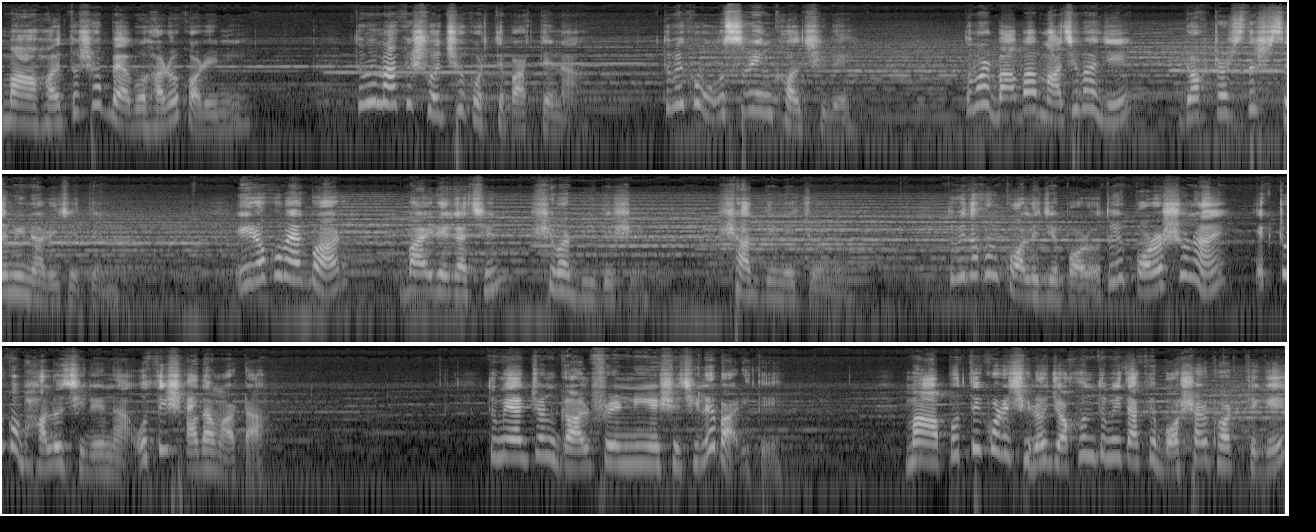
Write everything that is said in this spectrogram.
মা হয়তো সব ব্যবহারও করেনি। তুমি মাকে সহ্য করতে পারতে না। তুমি খুব উশৃঙ্খল ছিলে। তোমার বাবা মাঝে মাঝে ডক্টরসদের সেমিনারে যেতেন। এইরকম একবার বাইরে গেছেন, সেবার বিদেশে, সাত দিনের জন্য। তুমি তখন কলেজে পড়ো, তুমি পড়াশোনায় একটুকু ভালো ছিলে না, অতি সাদামাটা। তুমি একজন গার্লফ্রেন্ড নিয়ে এসেছিলে বাড়িতে। মা আপত্তি করেছিল যখন তুমি তাকে বসার ঘর থেকে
